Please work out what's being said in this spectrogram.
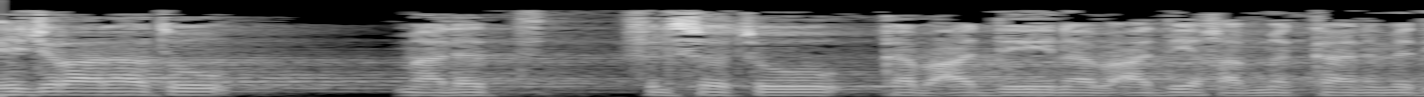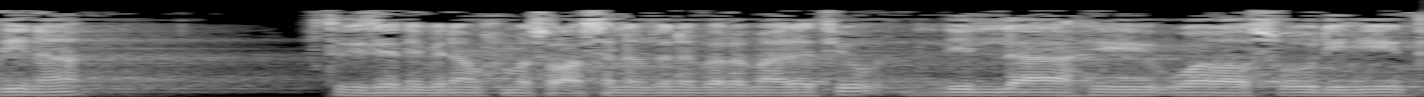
ህጅራናቱ ማለት ፍልሰቱ ካብ ዓዲ ናብ ዓዲ ካብ መካ ንመዲና እቲ ግዜ ነቢና መድ ስ ሰለም ዝነበረ ማለት እዩ ሊላ ወረሱሊ እተ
